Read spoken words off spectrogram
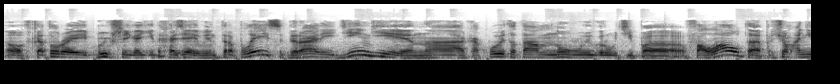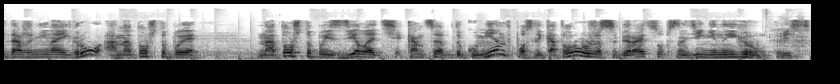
да. Вот, в которой бывшие какие-то хозяева Interplay собирали деньги на какую-то там новую игру типа Fallout, причем они даже не на игру, а на то, чтобы на то, чтобы сделать концепт-документ, после которого уже собирать, собственно, деньги на игру. То есть,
